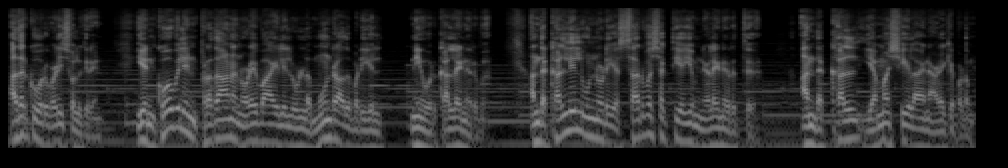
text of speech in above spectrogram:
அதற்கு ஒரு வழி சொல்கிறேன். என் கோவிலின் பிரதான நுழைவாயிலில் உள்ள மூன்றாவது படியில் நீ ஒரு கல்லை நிறுவு. அந்த கல்லில் உன்னுடைய சர்வ சக்தியையும் நிலைநிறுத்து. அந்த கல் யமசீலா என அழைக்கப்படும்.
